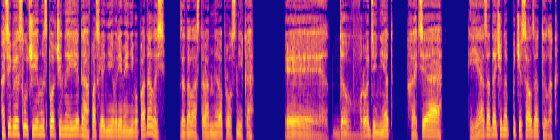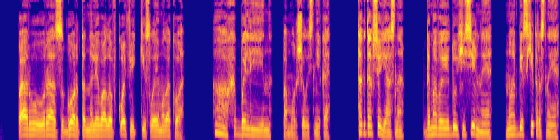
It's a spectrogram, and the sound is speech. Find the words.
«А тебе случаем испорченная еда в последнее время не попадалась?» — задала странный вопрос Ника. э да вроде нет, хотя...» Я озадаченно почесал затылок. Пару раз Горта наливала в кофе кислое молоко. «Ох, блин», — поморщилась Ника. Тогда все ясно. Домовые духи сильные, но бесхитростные.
